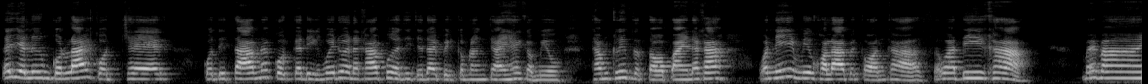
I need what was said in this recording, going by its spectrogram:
และอย่าลืมกดไลค์กดแชร์กดติดตามและกดกระดิ่งไว้ด้วยนะคะ เพื่อที่จะได้เป็นกำลังใจให้กับมิวทำคลิปต่อไปนะคะ วันนี้มิวขอลาไปก่อนค่ะ สวัสดีค่ะ บ๊ายบาย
